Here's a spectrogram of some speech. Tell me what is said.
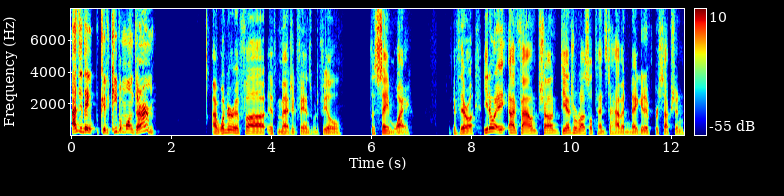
I think they could keep him long term. I wonder if uh if Magic fans would feel the same way. If they're all, you know what I found, Sean D'Angelo Russell tends to have a negative perception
